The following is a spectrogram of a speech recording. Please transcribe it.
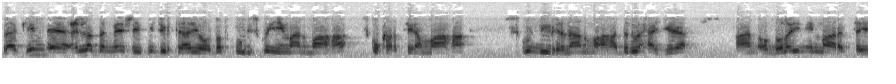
laakiin ciladan meeshay ku jirtaayo dadku isku iimaan maaha isku kartina maaha isku dhiiranaan maaha. Dad waxaa jira aan ogolayn in maaragtay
